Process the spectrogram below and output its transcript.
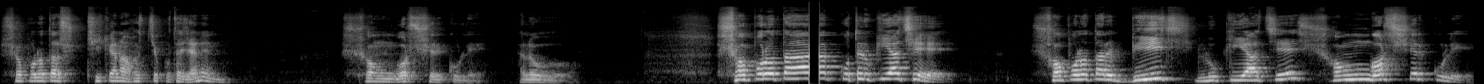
সফলতার ঠিকানা হচ্ছে কোথায় জানেন? সংঘর্ষের কোলে। হ্যালো সফলতা কোথায় লুকিয়ে আছে? সফলতার বীজ লুকিয়ে আছে সংঘর্ষের কুলে।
